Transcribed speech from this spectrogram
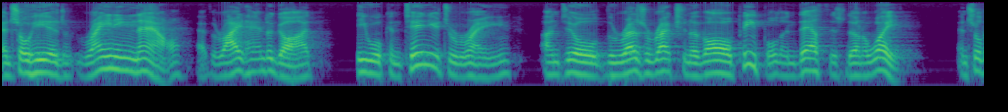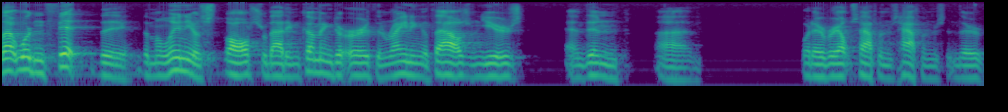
And so he is reigning now at the right hand of God. He will continue to reign until the resurrection of all people and death is done away. And so that wouldn't fit the, the millennialist thoughts about him coming to earth and reigning a thousand years and then uh, whatever else happens, happens in their,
